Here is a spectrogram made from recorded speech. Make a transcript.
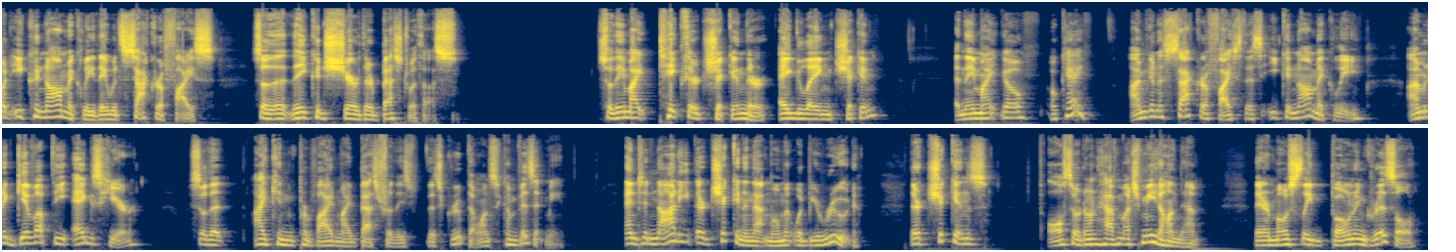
But economically, they would sacrifice so that they could share their best with us. So they might take their chicken, their egg laying chicken, and they might go, okay, I'm going to sacrifice this economically. I'm going to give up the eggs here so that I can provide my best for these, this group that wants to come visit me. And to not eat their chicken in that moment would be rude. Their chickens also don't have much meat on them. They are mostly bone and gristle,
